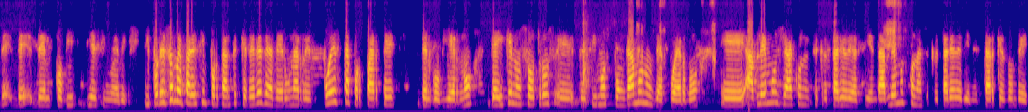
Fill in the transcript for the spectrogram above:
de, del COVID-19. Y por eso me parece importante que debe de haber una respuesta por parte gobierno, de ahí que nosotros eh, decimos pongámonos de acuerdo, eh, hablemos ya con el secretario de Hacienda, hablemos con la secretaria de Bienestar, que es donde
